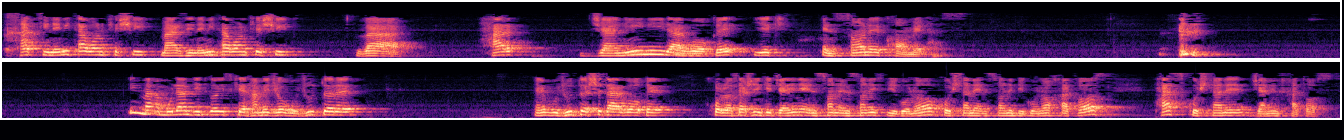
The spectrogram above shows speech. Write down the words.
خطی نمی‌توان کشید مرزی نمی‌توان کشید و هر جنینی در واقع یک انسان کامل هست. این معمولا دیدگاهی است که همه جا وجود داره. یعنی وجود داشته در واقع. خلاصش این که جنین انسان انسانی است بیگناه کشتن انسان بیگناه خطاست. پس کشتن جنین خطاست.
